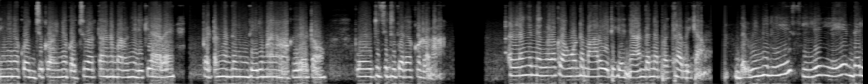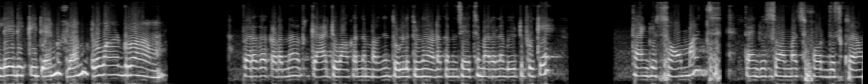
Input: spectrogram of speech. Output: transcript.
ഇങ്ങനെ കൊച്ചു കഴിഞ്ഞ കൊച്ചു വർത്താനം പറഞ്ഞിരിക്കാതെ പെട്ടെന്ന് എന്തെങ്കിലും തീരുമാനമാക്കുക കേട്ടോ പോയിട്ട് ചുറ്റി തിരക്കിടണം അല്ലെങ്കിൽ നിങ്ങൾക്ക് അങ്ങോട്ട് മാറിയിരിക്കും ഞാൻ തന്നെ പ്രഖ്യാപിക്കാം. പിറകെ കടന്ന് ക്യാറ്റ് വാക്കെന്നും പറഞ്ഞ് തുള്ളി തുള്ളി നടക്കുന്ന ചേച്ചിമാരെല്ലാം വീട്ടിൽ പോയി thank you so much thank you so much for this crown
